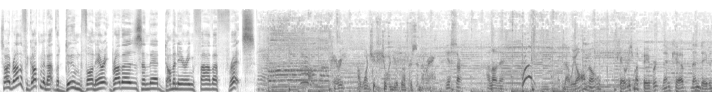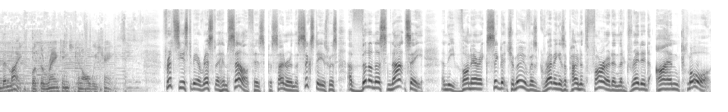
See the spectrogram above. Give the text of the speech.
so I'd rather forgotten about the doomed Von Erich brothers and their domineering father, Fritz. Kerry, I want you to join your brothers in the ring. Yes, sir. I love that. Now, we all know Kerry's my favorite, then Kev, then David, then Mike. But the rankings can always change. Fritz used to be a wrestler himself. His persona in the 60s was a villainous Nazi, and the Von Erich signature move was grabbing his opponent's forehead in the dreaded Iron Claw.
